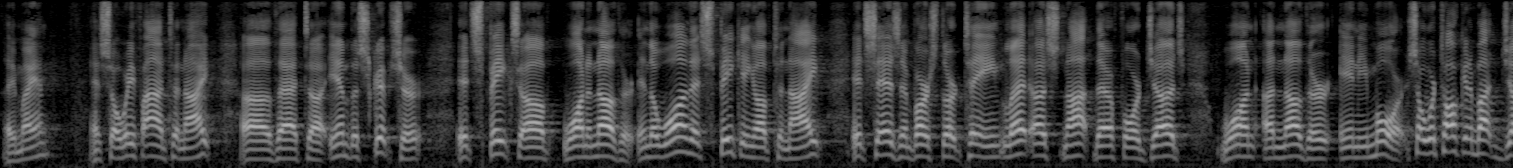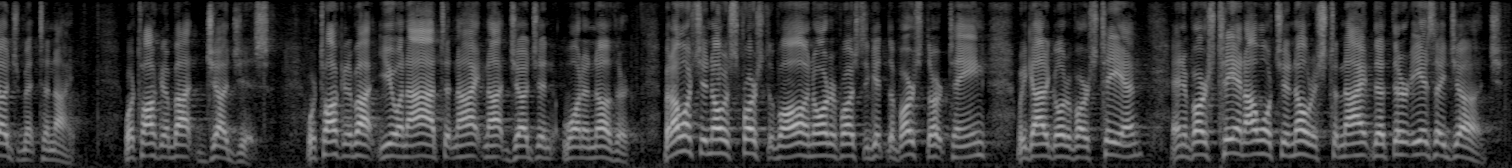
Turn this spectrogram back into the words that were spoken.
Amen? And so we find tonight uh, that uh, in the Scripture, it speaks of one another. In the one that's speaking of tonight, it says in verse 13, Let us not therefore judge one another anymore. So we're talking about judgment tonight. We're talking about judges. We're talking about you and I tonight not judging one another. But I want you to notice, first of all, in order for us to get to verse 13, we got to go to verse 10. And in verse 10, I want you to notice tonight that there is a judge.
